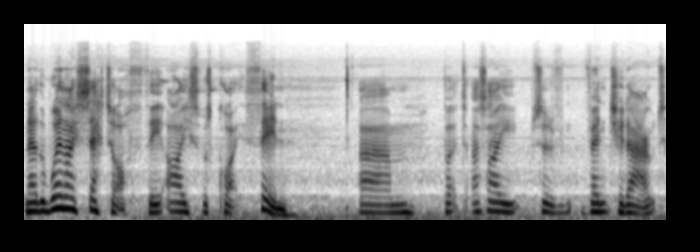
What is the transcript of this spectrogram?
Now, the when I set off, the ice was quite thin, um, but as I sort of ventured out,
